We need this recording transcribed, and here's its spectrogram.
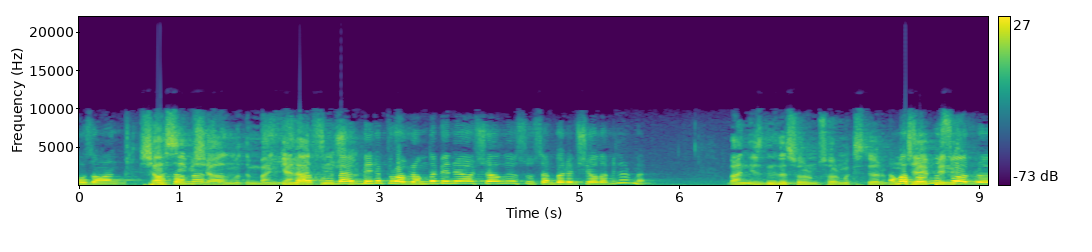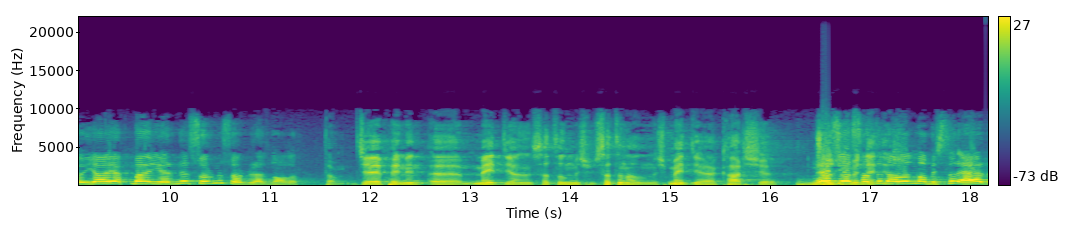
o zaman Şahsi bir insanlar- şey almadım. Ben genel Şahsi konuşuyorum. ben benim programda beni aşağılıyorsun sen böyle bir şey olabilir mi? Ben izninizle sorumu sormak istiyorum. Ama sorunu sor yağ yakma yerine sorunu sor biraz ne olur. Tamam. CHP'nin e, medyanın satılmış, satın alınmış medyaya karşı Medya çözümü satın nedir? alınmamıştır. Eğer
